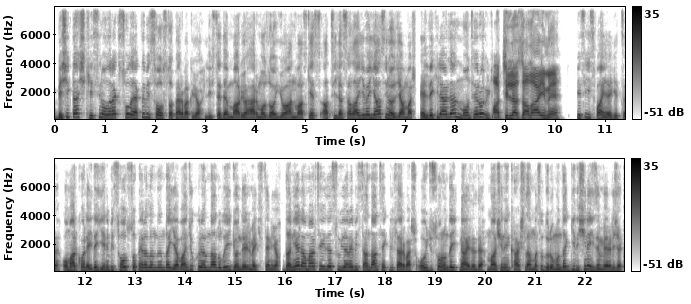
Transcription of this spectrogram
Beşiktaş kesin olarak sol ayaklı bir sol stoper bakıyor. Listede Mario Hermoso, Johan Vazquez, Attila Salahi ve Yasin Özcan var. Eldekilerden Montero Atilla Zalai mi? Ülkesi İspanya'ya gitti. Omar Koley de yeni bir sol stoper alındığında yabancı kuralından dolayı gönderilmek isteniyor. Daniel Amarte'ye de Suudi Arabistan'dan teklifler var. Oyuncu sonunda ikna edildi. Maaşının karşılanması durumunda gidişine izin verilecek.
